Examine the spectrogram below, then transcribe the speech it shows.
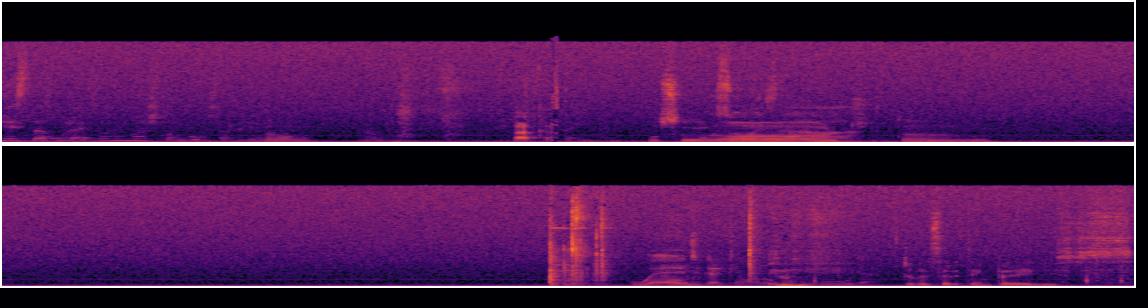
E esse das mulheres eu não acho tão bom, sabia? Não. Não. Tem, né? O sul e o Os dois, norte. Então... O Edgar, que é uma loucura. Deixa eu ver se ele tem playlists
